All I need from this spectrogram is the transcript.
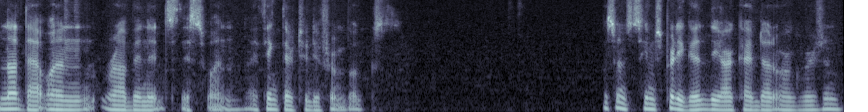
Not that one, Robin, it's this one. I think they're two different books. This one seems pretty good, the archive.org version.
